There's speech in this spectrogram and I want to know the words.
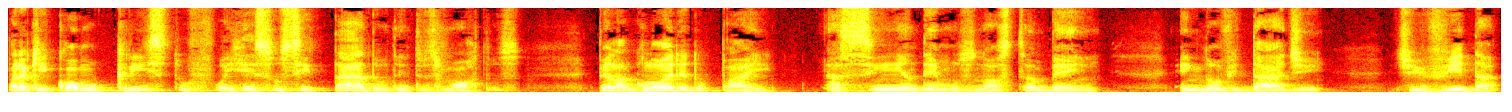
para que, como Cristo foi ressuscitado dentre os mortos, pela glória do Pai, assim andemos nós também em novidade de vida.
